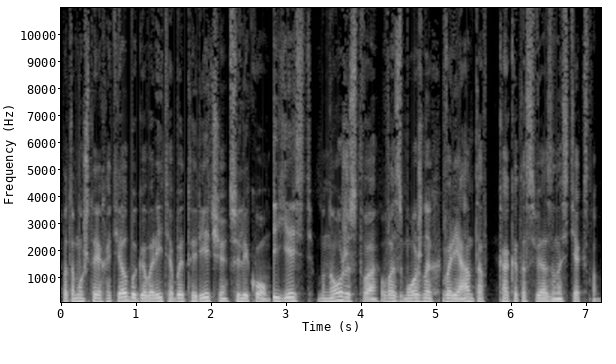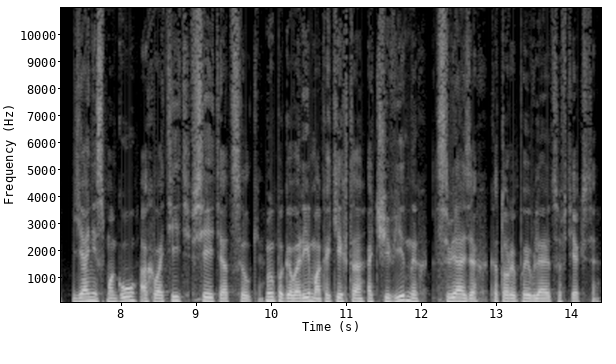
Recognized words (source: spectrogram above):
потому что я хотел бы говорить об этой речи целиком. И есть множество возможных вариантов, как это связано с текстом. Я не смогу охватить все эти отсылки. Мы поговорим о каких-то очевидных связях, которые появляются в тексте.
